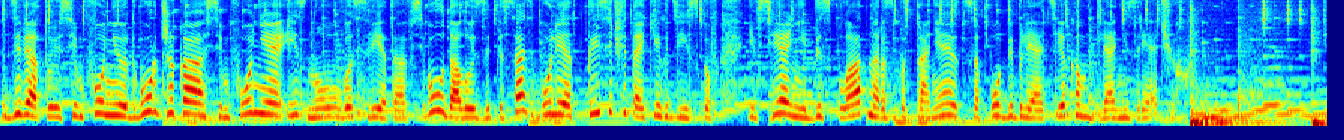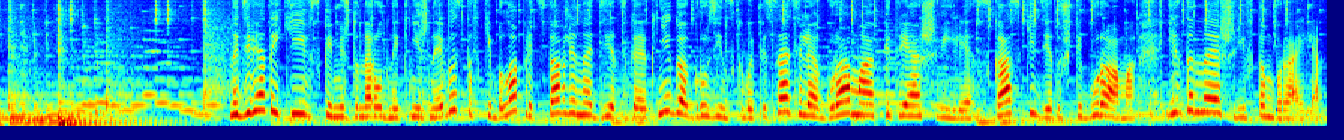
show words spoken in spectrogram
девятую симфонию Дворджика «Симфония из Нового Света». Всего удалось записать более тысячи таких дисков, и все они бесплатно распространяются по библиотекам для незрячих. На девятой Киевской международной книжной выставке была представлена детская книга грузинского писателя Гурама Петриашвили «Сказки дедушки Гурама», изданная шрифтом Брайля.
